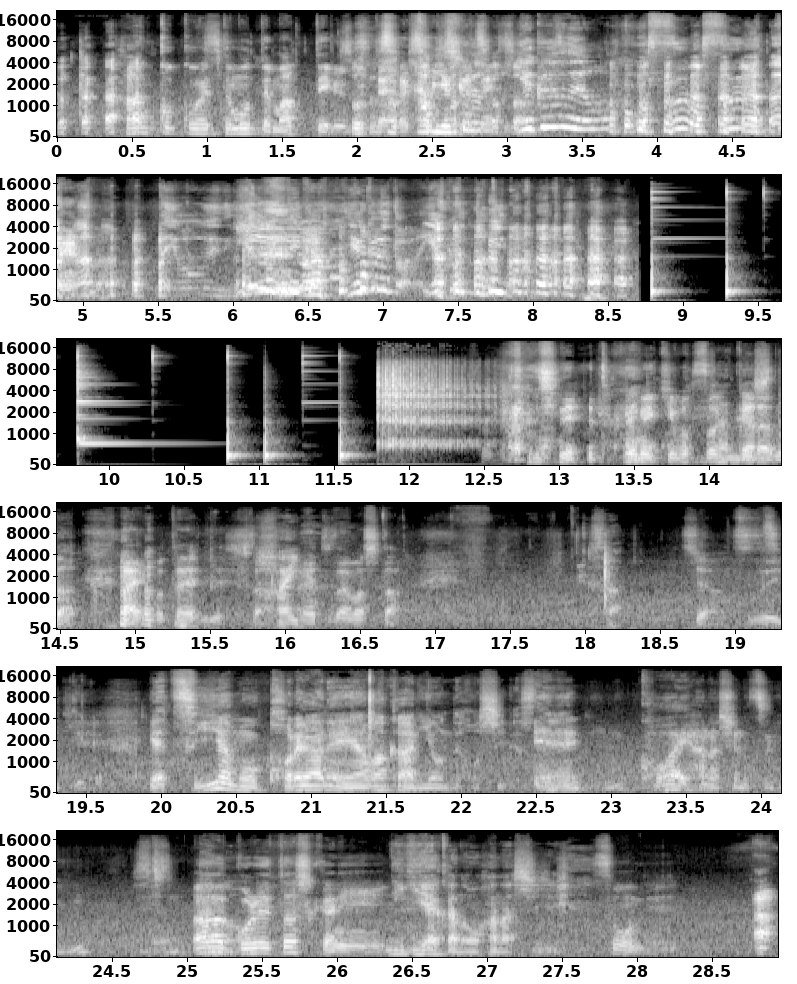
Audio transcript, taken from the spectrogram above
みたいな。ハンコこうやって持って待ってるみたいなそう感じでそうそうそう。ヤクルトよ。押す押すみたいなヤクルト。ヤクルト。ヤクルト。そんな感じで匿名希望さんからのはいお便りでしたはいありがとうございましたさじゃあ続いていや次はもうこれはね山川に読んでほしいですえね何怖い話の次あのあこれ確かに。賑やかなお話。そうね。あ。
